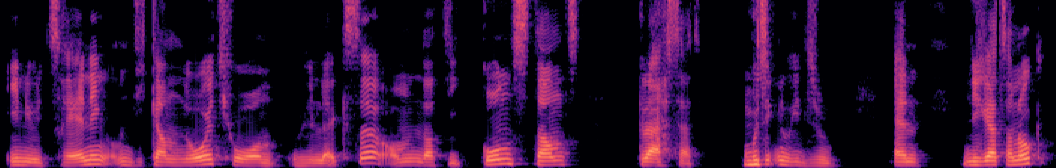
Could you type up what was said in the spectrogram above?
in uw training. Want die kan nooit gewoon relaxen, omdat die constant klaar staat. Moet ik nog iets doen? En die gaat dan ook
